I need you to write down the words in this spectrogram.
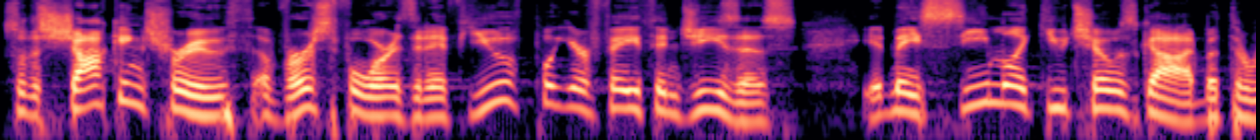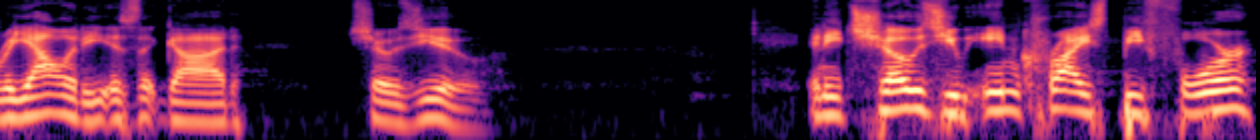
So, the shocking truth of verse 4 is that if you have put your faith in Jesus, it may seem like you chose God, but the reality is that God chose you. And He chose you in Christ before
